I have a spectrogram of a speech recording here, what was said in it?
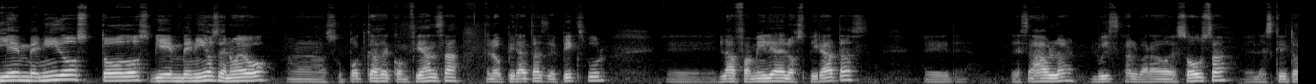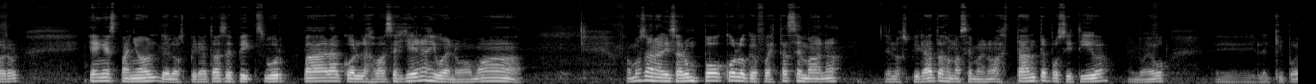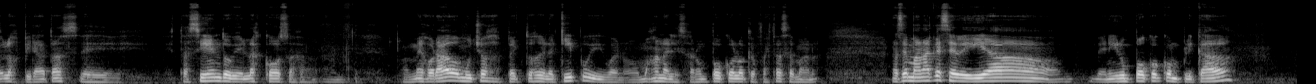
Bienvenidos todos, bienvenidos de nuevo a su podcast de confianza de los Piratas de Pittsburgh, eh, la familia de los Piratas. Eh, les habla Luis Alvarado de Sousa, el escritor en español de los Piratas de Pittsburgh para con las bases llenas. Y bueno, vamos a, vamos a analizar un poco lo que fue esta semana de los Piratas, una semana bastante positiva. De nuevo, eh, el equipo de los Piratas está haciendo bien las cosas han mejorado muchos aspectos del equipo y bueno, vamos a analizar un poco lo que fue esta semana. Una semana que se veía venir un poco complicada,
